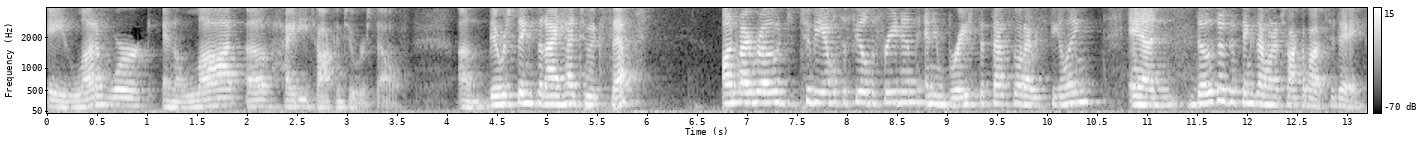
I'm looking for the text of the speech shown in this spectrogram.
a lot of work, and a lot of Heidi talking to herself. Um, there was things that I had to accept on my road to be able to feel the freedom and embrace that that's what I was feeling. And those are the things I want to talk about today.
